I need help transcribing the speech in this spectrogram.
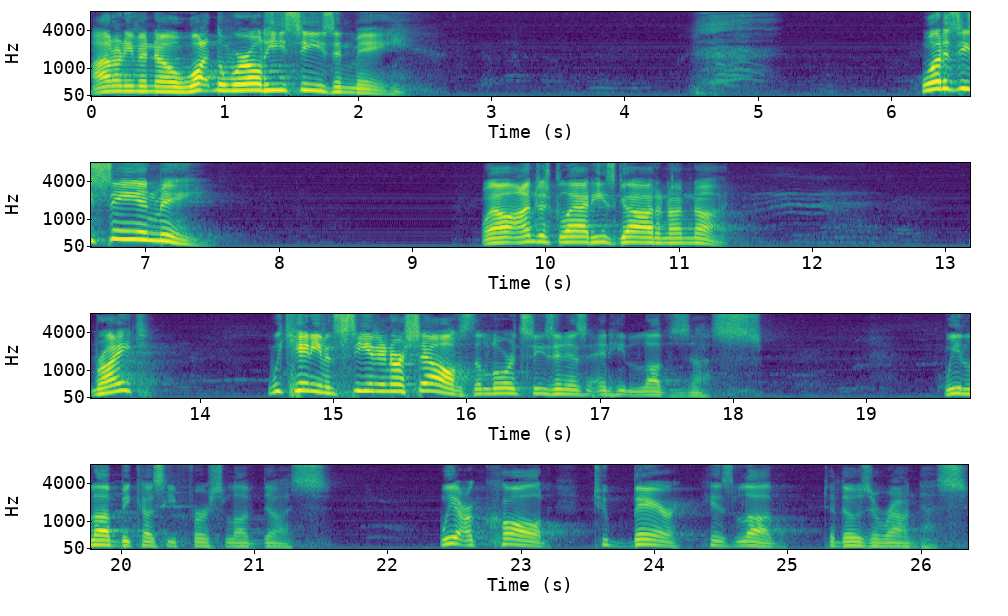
I don't even know what in the world He sees in me? What does he see in me? Well, I'm just glad he's God and I'm not. Right? We can't even see it in ourselves. The Lord sees it in us and he loves us. We love because he first loved us. We are called to bear his love to those around us.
